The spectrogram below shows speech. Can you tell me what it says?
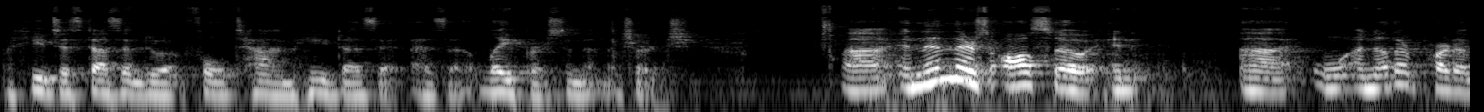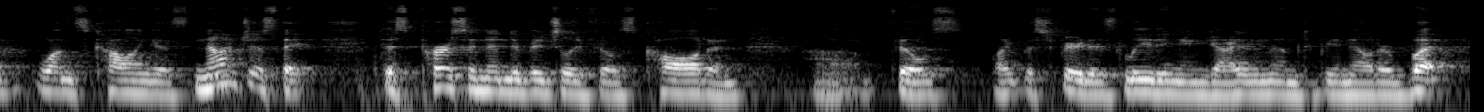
but he just doesn't do it full time. He does it as a layperson in the church. Uh, and then there's also an uh, another part of one's calling is not just that this person individually feels called and uh, feels like the Spirit is leading and guiding them to be an elder, but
